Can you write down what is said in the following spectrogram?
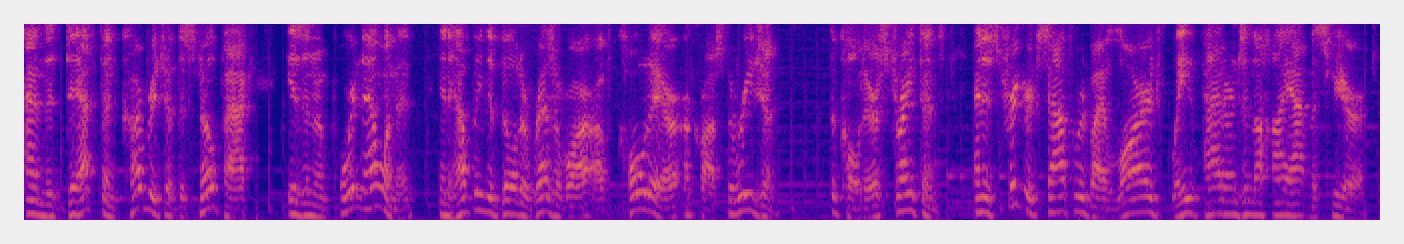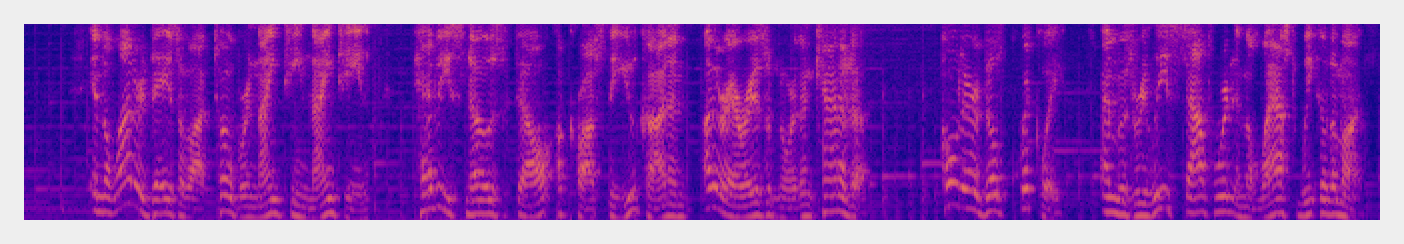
and the depth and coverage of the snowpack is an important element in helping to build a reservoir of cold air across the region. The cold air strengthens and is triggered southward by large wave patterns in the high atmosphere. In the latter days of October 1919, heavy snows fell across the Yukon and other areas of northern Canada. Cold air built quickly and was released southward in the last week of the month.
